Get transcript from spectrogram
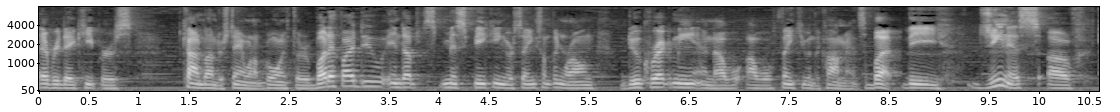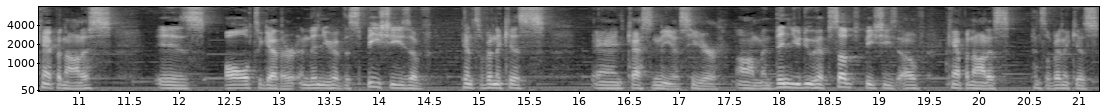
everyday keepers kind of understand what I'm going through. But if I do end up misspeaking or saying something wrong, do correct me and I will, I will thank you in the comments. But the genus of Camponotus is all together. And then you have the species of Pennsylvanicus and Castaneus here. Um, and then you do have subspecies of Camponotus pennsylvanicus,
